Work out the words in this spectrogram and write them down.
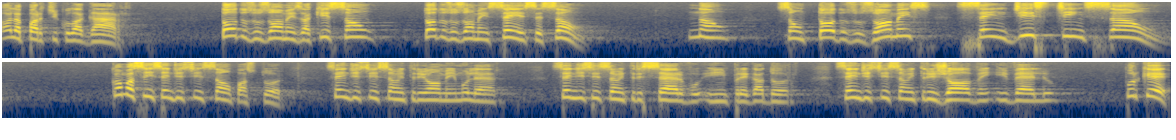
Olha a partícula gar. Todos os homens aqui são todos os homens sem exceção? Não. São todos os homens sem distinção. Como assim sem distinção, pastor? Sem distinção entre homem e mulher, sem distinção entre servo e empregador, sem distinção entre jovem e velho. Por quê?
